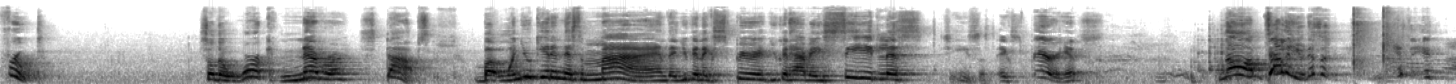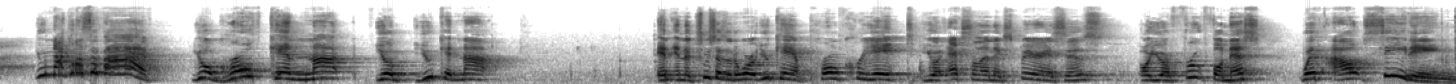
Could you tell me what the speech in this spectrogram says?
fruit. So the work never stops. But when you get in this mind that you can experience, you can have a seedless Jesus experience. No, I'm telling you, this is to survive. Your growth cannot, your, you cannot, in, in the true sense of the word, you can't procreate your excellent experiences or your fruitfulness without seeding.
